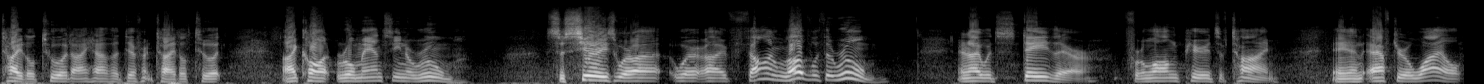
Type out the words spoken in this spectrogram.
title to it. I have a different title to it. I call it Romancing a Room. It's a series where I, where I fell in love with a room and I would stay there for long periods of time. And after a while,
